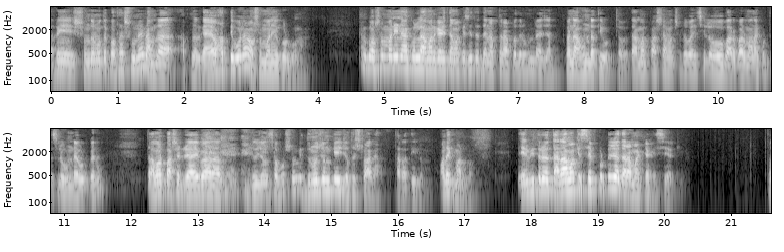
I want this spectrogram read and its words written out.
আপনি সুন্দর মতো কথা শুনেন, আমরা আপনার গায়েও হাত দেবো না, অসম্মানীয় করব না। আমাকে অসম্মানী না করলে আমার গাড়িতে আমাকে যেতে দেন, আপনারা আপনাদের হুন্ডায় যান। না হুন্ডাতেই উঠতে হবে। তো আমার পাশে আমার ছোট ভাই ছিল, ও বারবার মানা করতেছিল হুন্ডায় উঠবে না। তো আমার পাশে ড্রাইভার আর দুইজন সফর সঙ্গী, দুজনকেই যথেষ্ট আঘাত তারা দিল। অনেক মারলো। এর ভিতরে তারা আমাকে সেভ করতে যায়, তারা আমারটা খাইছে আর কি। তো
